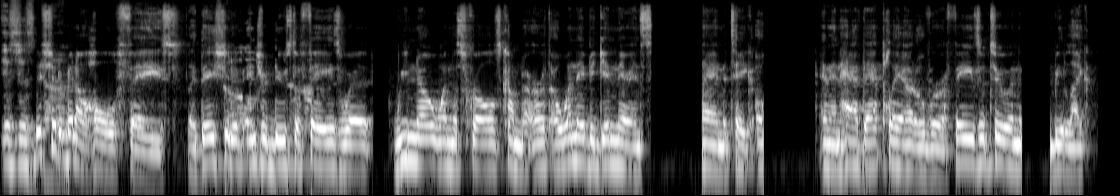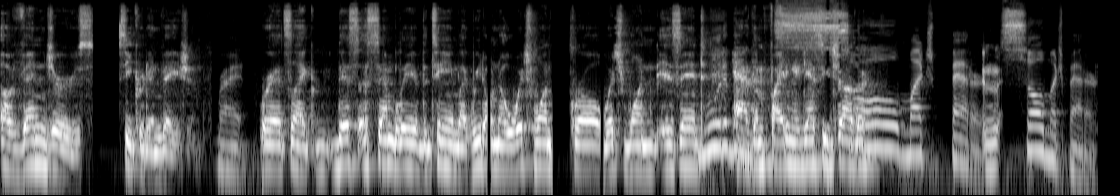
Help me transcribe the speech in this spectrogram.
It's just This should have been a whole phase. Like they should have Oh. introduced a phase where we know when the Skrulls come to Earth or when they begin their ins- plan to take over, and then have that play out over a phase or two, and then be like Avengers Secret Invasion, right. where it's like this assembly of the team, like we don't know which one Skrull, which one isn't, Would have have them fighting against each other. So much better. Im- So much better.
